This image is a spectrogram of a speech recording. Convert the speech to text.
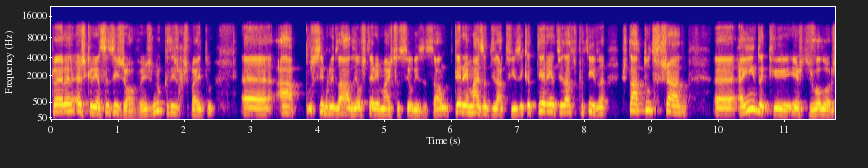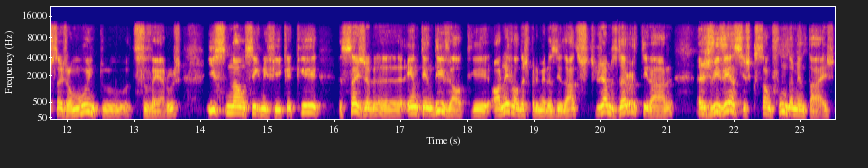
para as crianças e jovens no que diz respeito uh, à possibilidade de eles terem mais socialização, terem mais atividade física, terem atividade esportiva. Está tudo fechado. Uh, ainda que estes valores sejam muito severos, isso não significa que seja uh, entendível que, ao nível das primeiras idades, estejamos a retirar as vivências que são fundamentais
